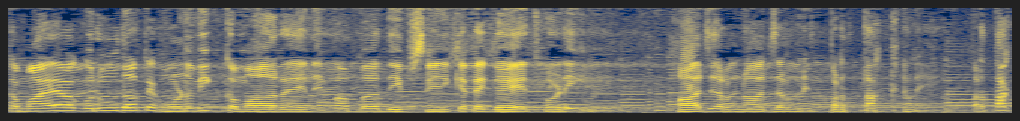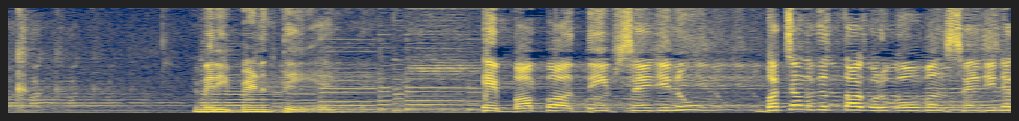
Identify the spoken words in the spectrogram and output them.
ਕਮਾਇਆ ਗੁਰੂ ਦਾ ਤੇ ਹੁਣ ਵੀ ਕਮਾ ਰਹੇ ਨੇ ਬਾਬਾ ਦੀਪ ਸਿੰਘ ਜੀ। ਕਿਤੇ ਗਏ ਥੋੜੀ ਹਾਜ਼ਰ ਨਾਜ਼ਰ ਨੇ ਪ੍ਰਤੱਖ ਨੇ ਪ੍ਰਤੱਖ। ਮੇਰੀ ਬੇਨਤੀ ਹੈ ਇਹ ਬਾਬਾ ਦੀਪ ਸਿੰਘ ਜੀ ਨੂੰ ਬਚਨ ਦਿੱਤਾ ਗੁਰੂ ਗੋਬਿੰਦ ਸਿੰਘ ਜੀ ਨੇ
